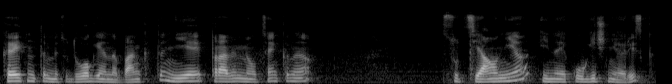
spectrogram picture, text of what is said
кредитната методология на банката ние правиме оценка на социалния и на екологичния риск.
